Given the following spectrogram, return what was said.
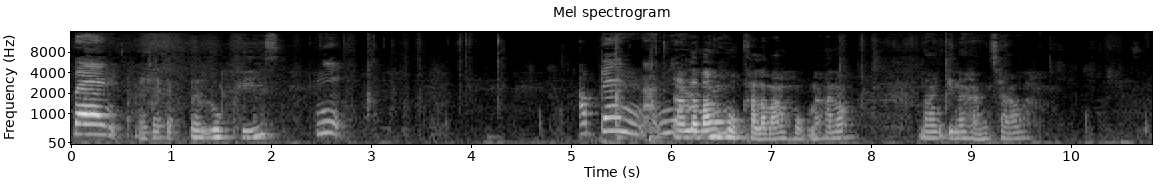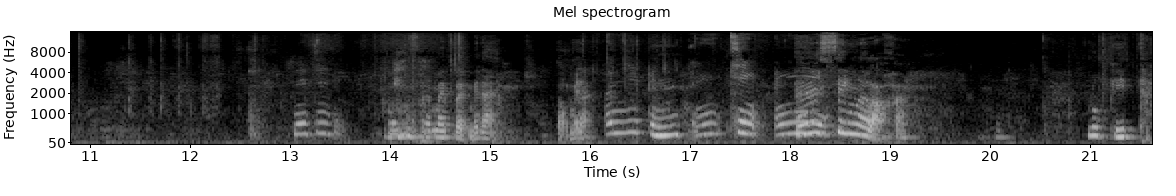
เป็นไม่ใช่แอปเปิลลูกพีชนี่เอาเป็นอันนี้อะระวังหกค่ะระวังหกนะคะเนาะนางกินอาหารเช้าค่ะนี่ที่ทำไมเปิดไม่ได้ ตอกไม่ได้อันนี้เป็นอันนี้ชิงอันเอ๊ะนี้ซิ่งเลยเหรอคะลูกพีชค่ะ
